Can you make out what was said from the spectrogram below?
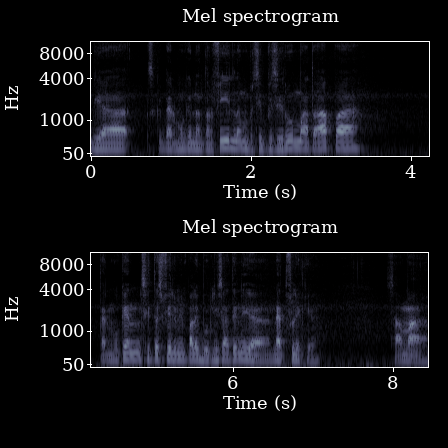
dia sekedar mungkin nonton film bersih-bersih rumah atau apa. Dan mungkin situs film yang paling booming saat ini ya Netflix ya sama.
